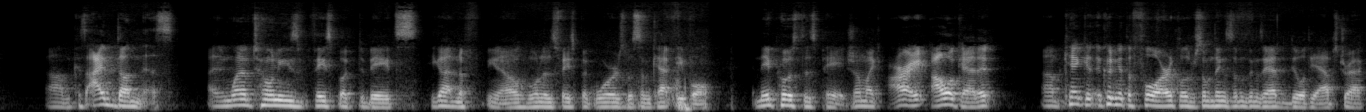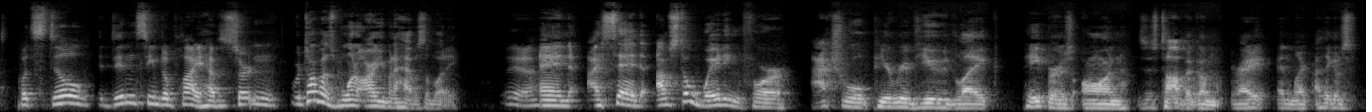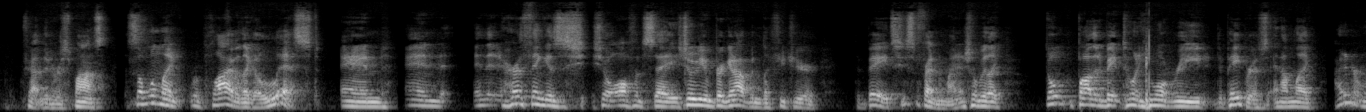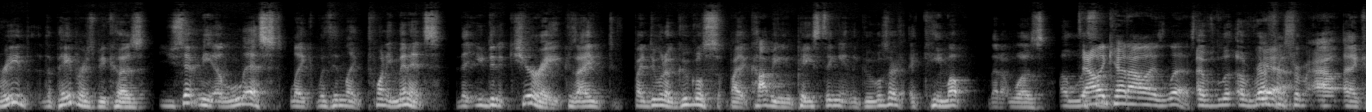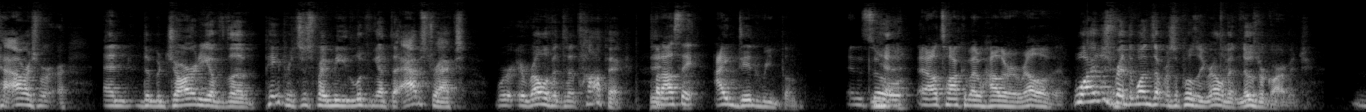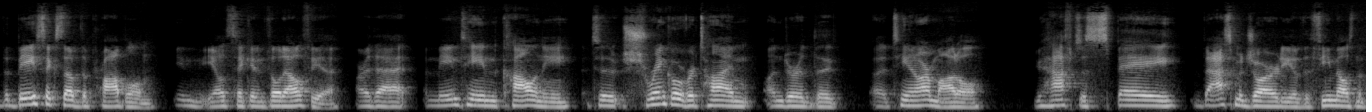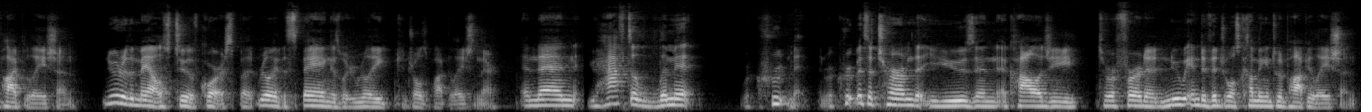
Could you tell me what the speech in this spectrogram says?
because I've done this. In one of Tony's Facebook debates, he got in a you know one of his Facebook wars with some cat people, and they post this page. And I'm like, all right, I'll look at it. Um, can't get, I couldn't get the full articles or some things. Some things I had to deal with the abstracts, but still, it didn't seem to apply. You have certain, We're talking about this one argument I have with somebody, yeah, and I said I'm still waiting for actual peer reviewed like papers on this topic. Um, right, and like I think it was trap neuter response. Someone like reply with like a list, and and and then her thing is she- she'll often say she'll even bring it up in like future debates. She's a friend of mine, and she'll be like, "Don't bother debating Tony. He won't read the papers." And I'm like, "I didn't read the papers because you sent me a list like within like 20 minutes that you didn't curate because I by doing a Google by copying and pasting it in the Google search, it came up that it was a list Alley of- Cat Allies list. of, of reference Yeah. from Al- like hours were, and the majority of the papers, just by me looking at the abstracts, were irrelevant to the topic. but I'll say I did read them, and so Yeah. and I'll talk about how they're irrelevant. well, I just read the ones that were supposedly relevant, and those were garbage. the basics of the problem in you know let's take it in Philadelphia are that a maintained colony to shrink over time under the uh, TNR model you have to spay vast majority of the females in the population neuter the males too of course but really the spaying is what really controls the population there and then you have to limit recruitment and recruitment's a term that you use in ecology to refer to new individuals coming into a population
